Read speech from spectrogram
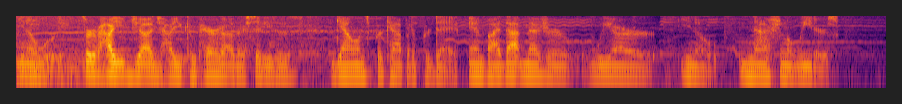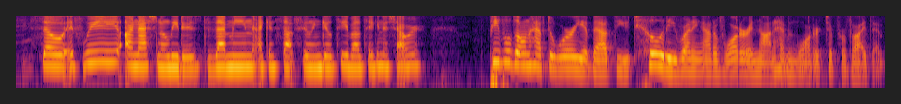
You know, sort of how you judge, how you compare to other cities is gallons per capita per day. And by that measure, we are, you know, national leaders. So, if we are national leaders, does that mean I can stop feeling guilty about taking a shower? People don't have to worry about the utility running out of water and not having water to provide them.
